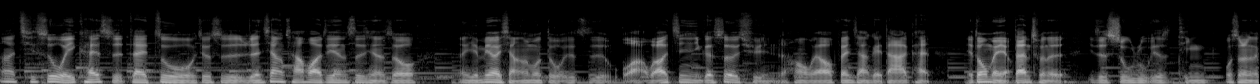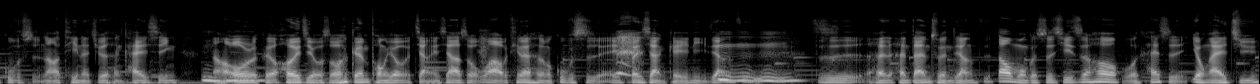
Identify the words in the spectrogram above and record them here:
那其实我一开始在做就是人像插画这件事情的时候，也没有想那么多，就是哇，我要进一个社群，然后我要分享给大家看。也都没有，单纯的一直输入，就是听陌生人的故事，然后听了觉得很开心，然后偶尔可喝酒的时候跟朋友讲一下说，说哇，我听了什么故事，哎，分享给你这样子，嗯嗯，就是很很单纯这样子。到某个时期之后，我开始用 IG，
